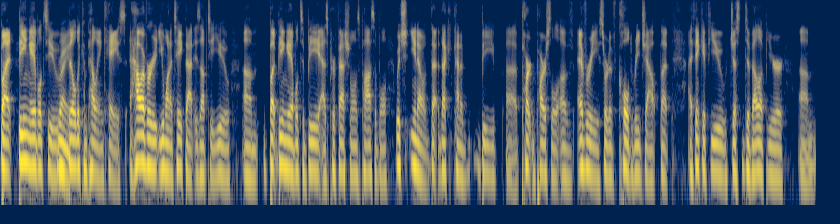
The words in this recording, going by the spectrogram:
but being able to Right. build a compelling case, however you want to take that is up to you. Um, but being able to be as professional as possible, which, you know, that, that can kind of be uh, part and parcel of every sort of cold reach out. But I think if you just develop your um,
